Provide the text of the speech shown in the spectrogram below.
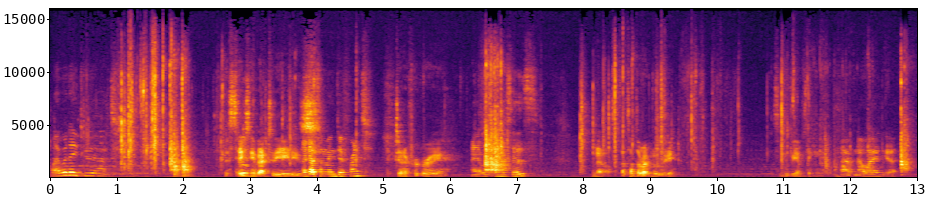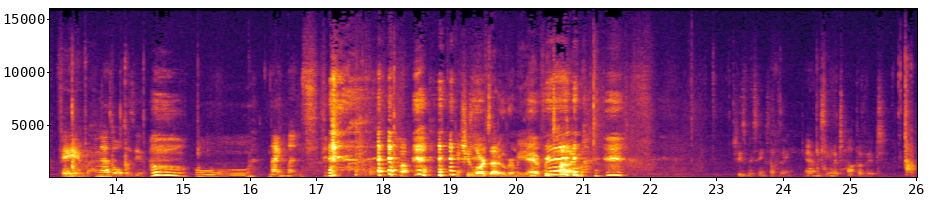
Why would I do that? This takes Ooh. me back to the 80s. I got something different. Jennifer Grey. I know which one this is. No, that's not the right movie. That's the movie I'm thinking of. I have no idea. Fame. I'm as old as you. oh, nine months. Uh-huh. And she lords that over me every time. She's missing something. Yeah, I'm missing the top of it. Top.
